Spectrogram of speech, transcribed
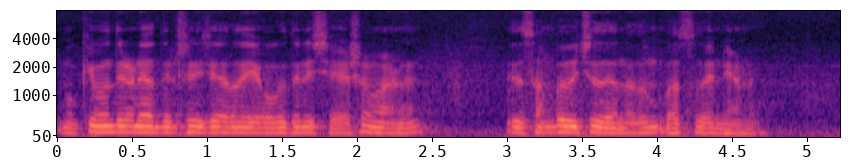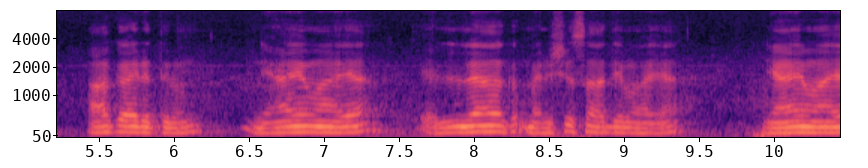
മുഖ്യമന്ത്രിയുടെ അധ്യക്ഷതയിൽ ചേർന്ന യോഗത്തിന് ശേഷമാണ് ഇത് സംഭവിച്ചതെന്നതും വസ്തു തന്നെയാണ്. ആ കാര്യത്തിലും ന്യായമായ എല്ലാ മനുഷ്യസാധ്യമായ ന്യായമായ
